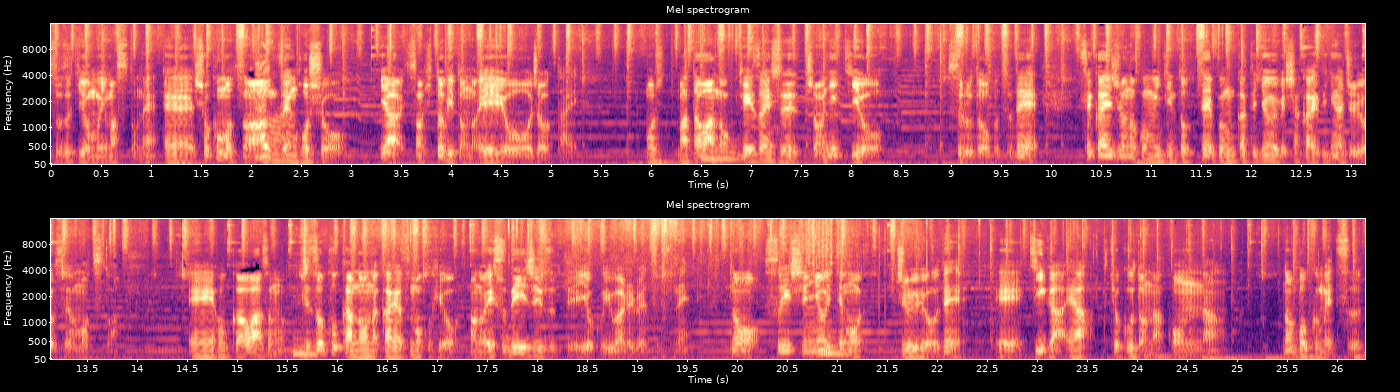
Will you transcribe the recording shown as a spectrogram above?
続きを見ますとね、えー食物の安全保障やその人々の栄養状態。もしまたはあのうん。経済成長に寄与する動物で世界中のコミュニティにとって文化的及び社会的な重要性を持つと、えー他はそのうん。持続可能な開発目標、あの SDGs ってよく言われるやつですね。の推進においても重要で、えー飢餓や極度な困難の撲滅。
